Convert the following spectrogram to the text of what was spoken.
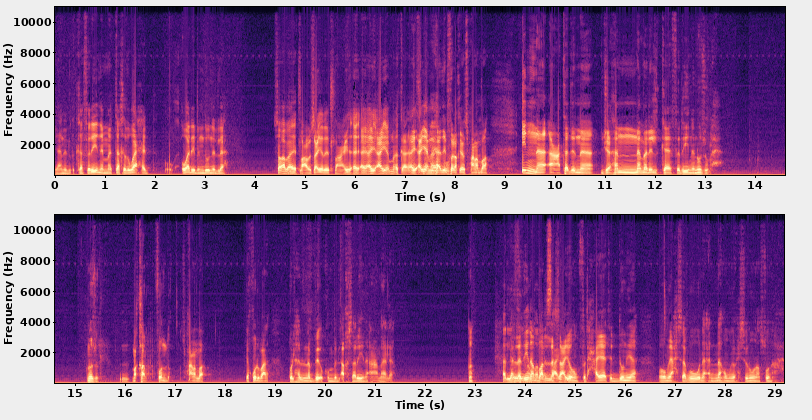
يعني الكافرين لما يتخذ واحد ولي من دون الله سواء بقى يطلع وزير يطلع اي اي اي, أي, أي من هذه الفرق يا سبحان الله. إنا أعتدنا جهنم للكافرين نزلا. نزل. مقر فندق سبحان الله. يقول بعد قل هل ننبئكم بالأخسرين أعمالا؟ الذين ضل سعيهم. في الحياة الدنيا وهم يحسبون أنهم يحسنون صنعا.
